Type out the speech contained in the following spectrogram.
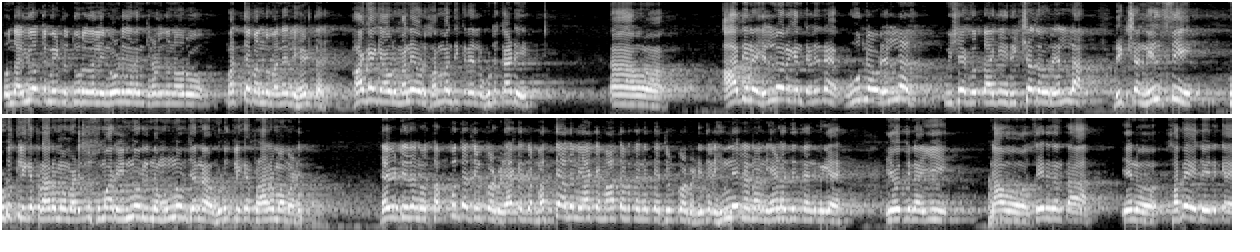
ಒಂದು ಐವತ್ತು ಮೀಟರ್ ದೂರದಲ್ಲಿ ನೋಡಿದ್ದಾರೆ ಅಂತ ಹೇಳಿದನ್ನು ಅವರು ಮತ್ತೆ ಬಂದು ಮನೆಯಲ್ಲಿ ಹೇಳ್ತಾರೆ. ಹಾಗಾಗಿ ಅವರು ಮನೆಯವರು ಸಂಬಂಧಿಕರೆಲ್ಲ ಹುಡುಕಾಡಿ ಆ, ದಿನ ಎಲ್ಲರಿಗೆ ಅಂತ ಹೇಳಿದರೆ ಊರಿನವರೆಲ್ಲ ವಿಷಯ ಗೊತ್ತಾಗಿ ರಿಕ್ಷಾದವರೆಲ್ಲ ರಿಕ್ಷಾ ನಿಲ್ಲಿಸಿ ಹುಡುಕ್ಲಿಕ್ಕೆ ಪ್ರಾರಂಭ ಮಾಡಿದ್ರು. ಸುಮಾರು ಇನ್ನೂರಿಂದ ಮುನ್ನೂರು ಜನ ಹುಡುಕ್ಲಿಕ್ಕೆ ಪ್ರಾರಂಭ ಮಾಡಿದ್ರು. ದಯವಿಟ್ಟು ಇದನ್ನು ತಪ್ಪು ಅಂತ ತಿಳ್ಕೊಳ್ಬೇಡಿ. ಯಾಕೆಂದರೆ ಮತ್ತೆ ಅದನ್ನು ಯಾಕೆ ಮಾತಾಡ್ತೇನೆ ಅಂತ ತಿಳ್ಕೊಳ್ಬೇಡಿ. ಇದರ ಹಿನ್ನೆಲೆ ನಾನು ಹೇಳದಿದ್ದೆ ನಿಮಗೆ ಇವತ್ತಿನ ಈ ನಾವು ಸೇರಿದಂಥ ಏನು ಸಭೆ ಇದೆ ಇದಕ್ಕೆ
